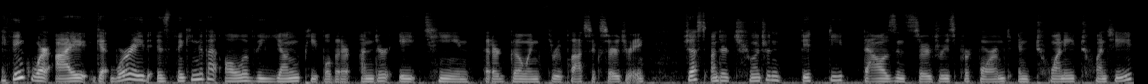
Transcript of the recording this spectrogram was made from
I think where I get worried is thinking about all of the young people that are under 18 that are going through plastic surgery. Just under 250,000 surgeries performed in 2020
